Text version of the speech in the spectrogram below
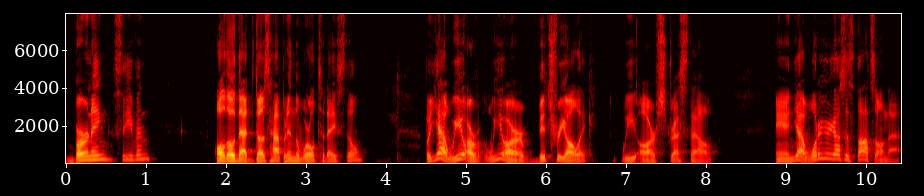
burning, Stephen, although that does happen in the world today still. But yeah, we are we are vitriolic, we are stressed out. And yeah, what are your guys' thoughts on that?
